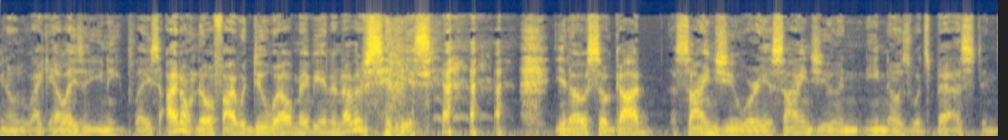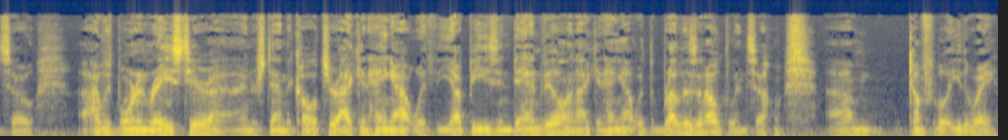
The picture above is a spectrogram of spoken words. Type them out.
you know, like LA's a unique place. I don't know if I would do well maybe in another city. you know, so God assigns you where He assigns you, and He knows what's best. And so, uh, I was born and raised here. I understand the culture. I can hang out with the yuppies in Danville, and I can hang out with the brothers in Oakland. So, I'm comfortable either way.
